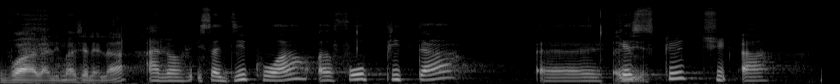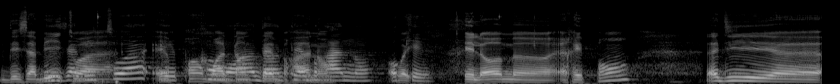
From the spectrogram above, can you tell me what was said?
Voilà, l'image elle est là. Alors, ça dit quoi? Faux pita euh, qu'est-ce que tu as? Déshabille-toi et, prends-moi dans, tes bras, non. Et l'homme euh, répond, il dit euh,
